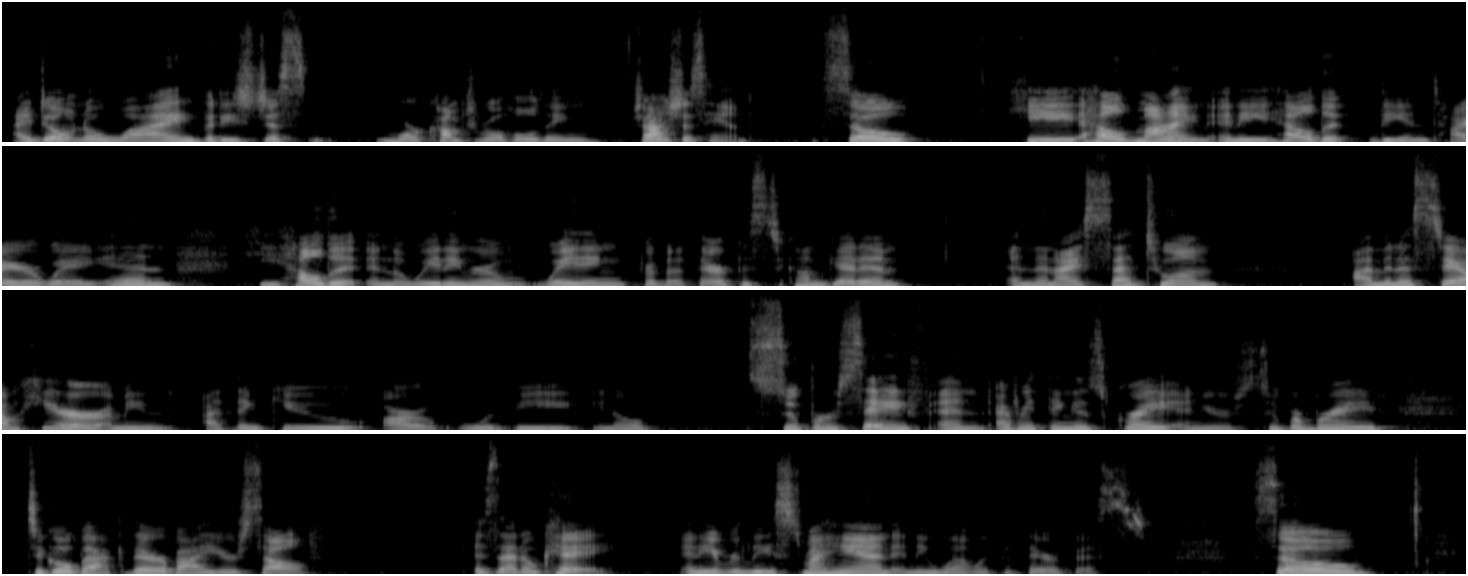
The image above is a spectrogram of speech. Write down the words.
I don't know why, but he's just more comfortable holding Josh's hand. So he held mine and he held it the entire way in. He held it in the waiting room, waiting for the therapist to come get him. And then I said to him, I'm going to stay out here. I mean, I think you are would be, you know, super safe and everything is great and you're super brave to go back there by yourself. Is that okay? And he released my hand and he went with the therapist. So,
